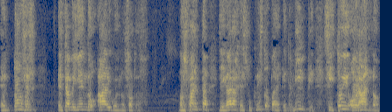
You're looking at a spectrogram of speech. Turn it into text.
Entonces, está viendo algo en nosotros. Nos falta llegar a Jesucristo para que nos limpie. Si estoy orando,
